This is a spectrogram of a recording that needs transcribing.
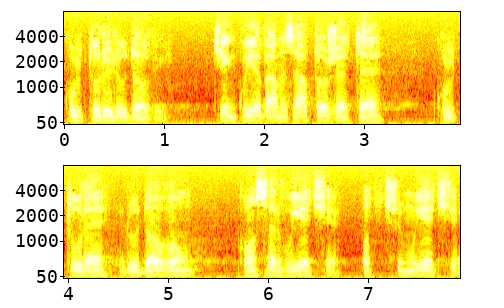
kultury ludowej. Dziękuję Wam za to, że tę kulturę ludową konserwujecie, podtrzymujecie,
